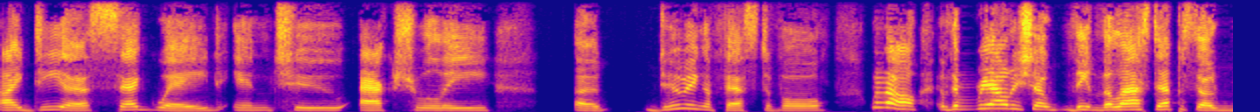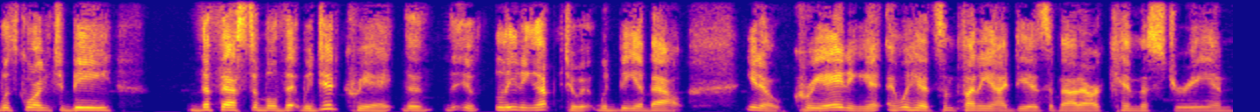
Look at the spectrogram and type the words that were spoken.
idea segued into actually uh, doing a festival. Well, the reality show, the the last episode was going to be the festival that we did create. The, the leading up to it would be about you know creating it and we had some funny ideas about our chemistry and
